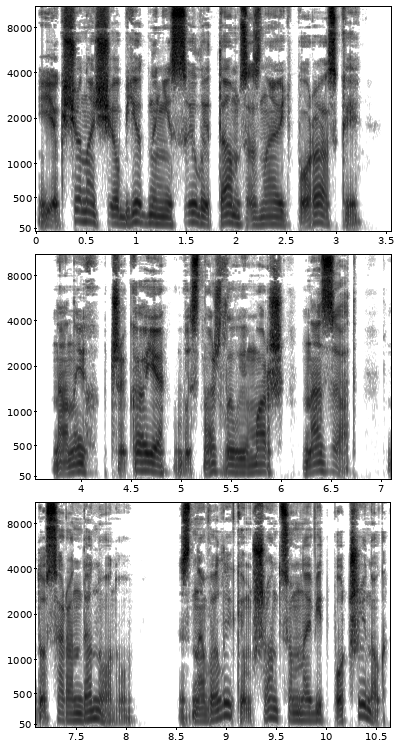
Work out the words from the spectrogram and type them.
І якщо наші об'єднані сили там зазнають поразки, на них чекає виснажливий марш назад до Саранданону з невеликим шансом на відпочинок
